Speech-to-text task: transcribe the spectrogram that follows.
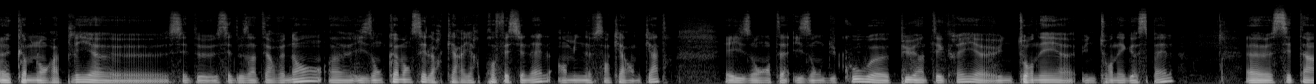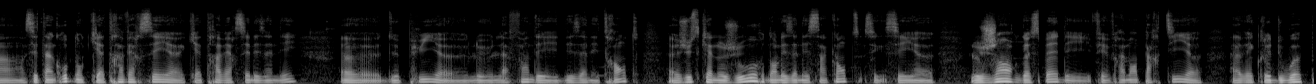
euh, comme l'ont rappelé euh, ces, deux, intervenants, euh, ils ont commencé leur carrière professionnelle en 1944 et ils ont, ils ont du coup euh, pu intégrer euh, une, tournée, euh, une tournée gospel. C'est un, un groupe donc, qui, a traversé, qui a traversé les années depuis la fin des, des années 30 euh, jusqu'à nos jours. Dans les années 50, c'est, le genre gospel et fait vraiment partie avec le doo-wop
